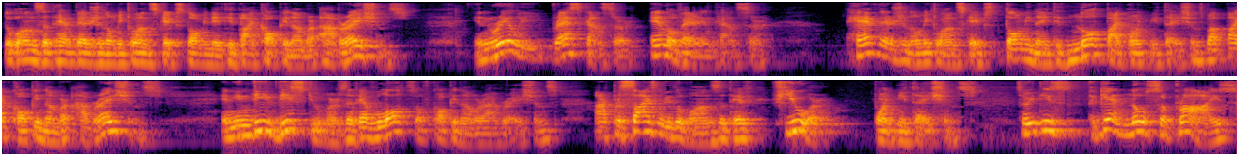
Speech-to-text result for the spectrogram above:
the ones that have their genomic landscapes dominated by copy number aberrations. And really, breast cancer and ovarian cancer have their genomic landscapes dominated not by point mutations, but by copy number aberrations. And indeed, these tumors that have lots of copy number aberrations are precisely the ones that have fewer point mutations. So it is, again, no surprise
